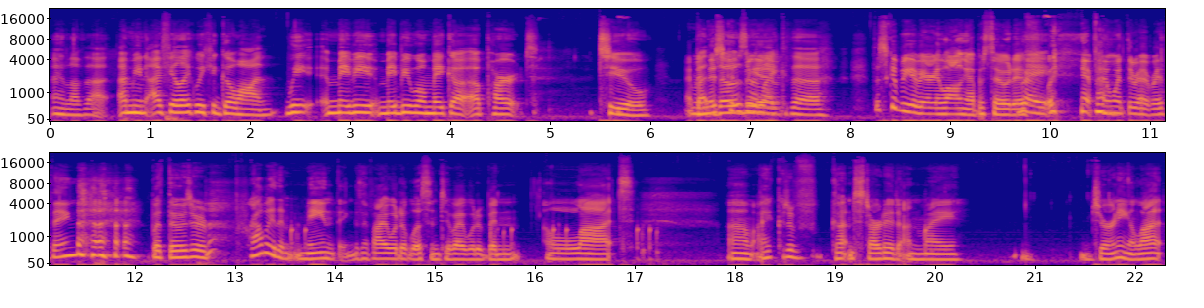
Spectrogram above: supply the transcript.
i love that i mean i feel like we could go on we maybe maybe we'll make a, a part two I mean, but this could those are be a- like the This could be a very long episode if, Right. if I went through everything. but those are probably the main things. If I would have listened to, I would have been a lot. Um, I could have gotten started on my journey a lot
